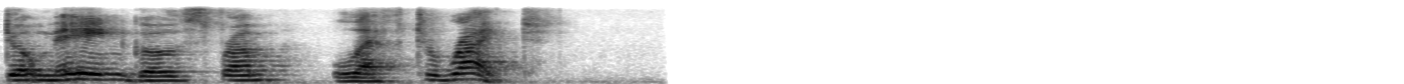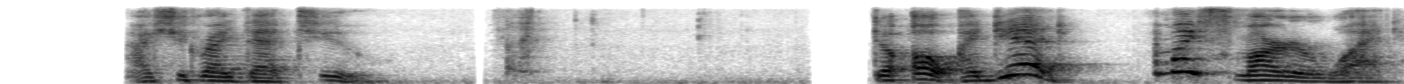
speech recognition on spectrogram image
domain goes from left to right. I should write that too. Do- Oh, I did. Am I smart or what?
